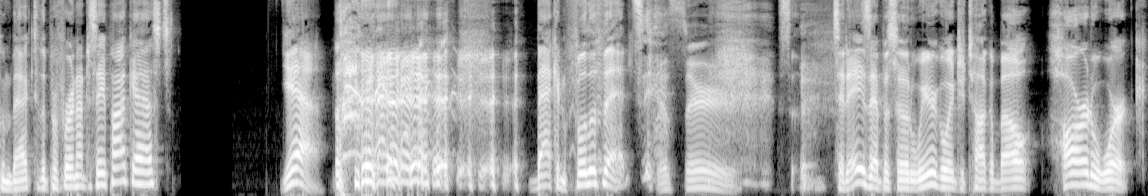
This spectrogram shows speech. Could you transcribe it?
Welcome back to the Prefer Not to Say podcast. Yeah. back in full effect. yes, sir. So today's episode, we're going to talk about hard work.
